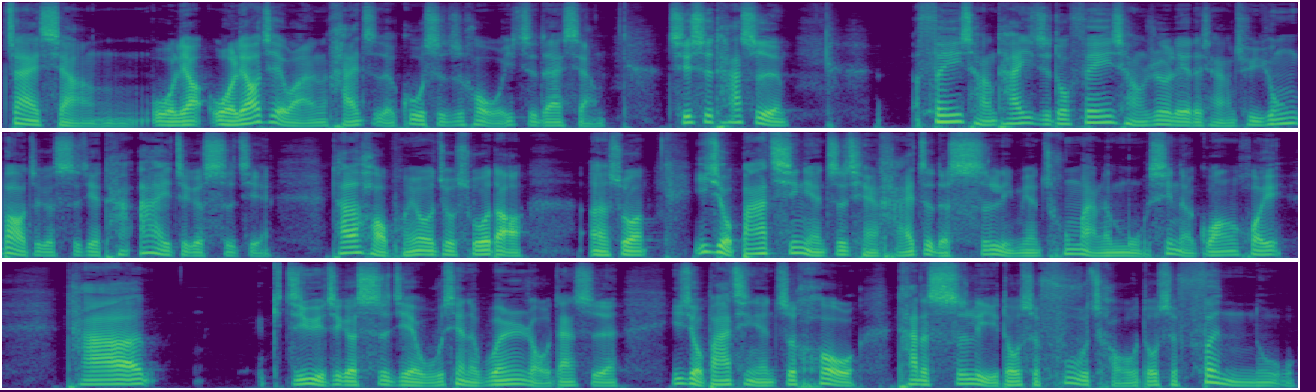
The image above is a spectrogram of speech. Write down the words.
在想，我了我了解完孩子的故事之后，我一直在想，其实他是。非常，他一直都非常热烈的想要去拥抱这个世界，他爱这个世界。他的好朋友就说到：“呃，说一九八七年之前，孩子的诗里面充满了母性的光辉，他给予这个世界无限的温柔。但是，一九八七年之后，他的诗里都是复仇，都是愤怒。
